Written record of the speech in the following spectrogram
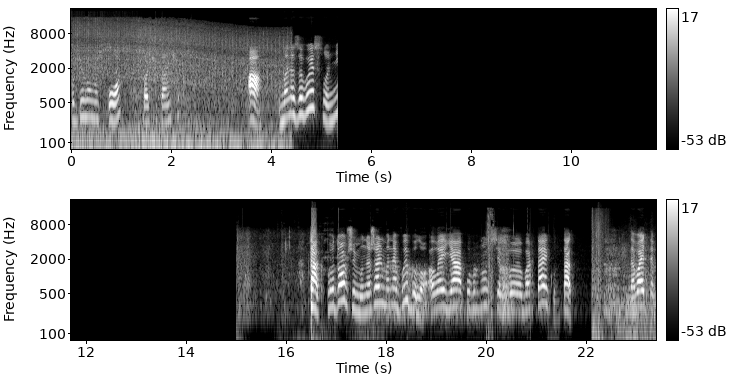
Подивимось. О, бачу танчик. А, у мене зависло, ні. Так, продовжуємо. На жаль, мене вибило, але я повернувся в Вартайку. Так. Давайте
